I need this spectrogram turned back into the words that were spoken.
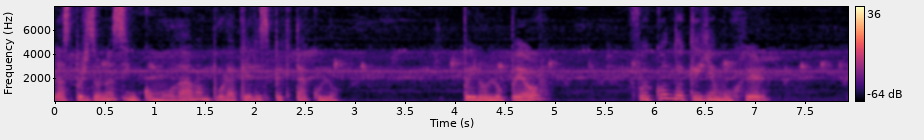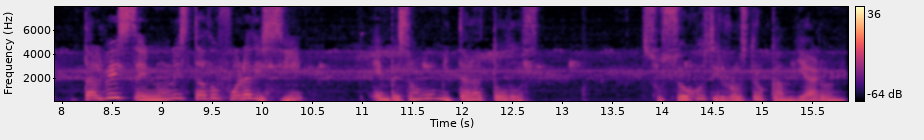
Las personas se incomodaban por aquel espectáculo. Pero lo peor fue cuando aquella mujer, tal vez en un estado fuera de sí, empezó a vomitar a todos. Sus ojos y rostro cambiaron.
